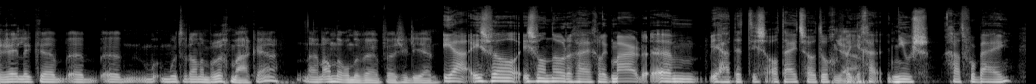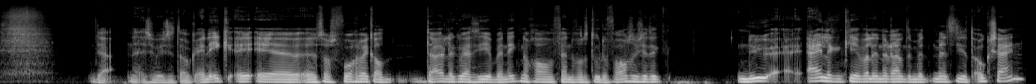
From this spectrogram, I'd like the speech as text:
redelijk eh, eh, eh, mo- moeten we dan een brug maken hè? naar een ander onderwerp, Julien. Ja, is wel, is wel nodig eigenlijk. Maar ehm, ja, dat is altijd zo toch? Ja. Je gaat, nieuws gaat voorbij. Ja, nee, zo is het ook. En ik, eh, eh, eh, zoals vorige week al duidelijk werd, hier ben ik nogal een fan van de Tour de France. Nu zit ik nu eindelijk een keer wel in de ruimte met mensen die dat ook zijn.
